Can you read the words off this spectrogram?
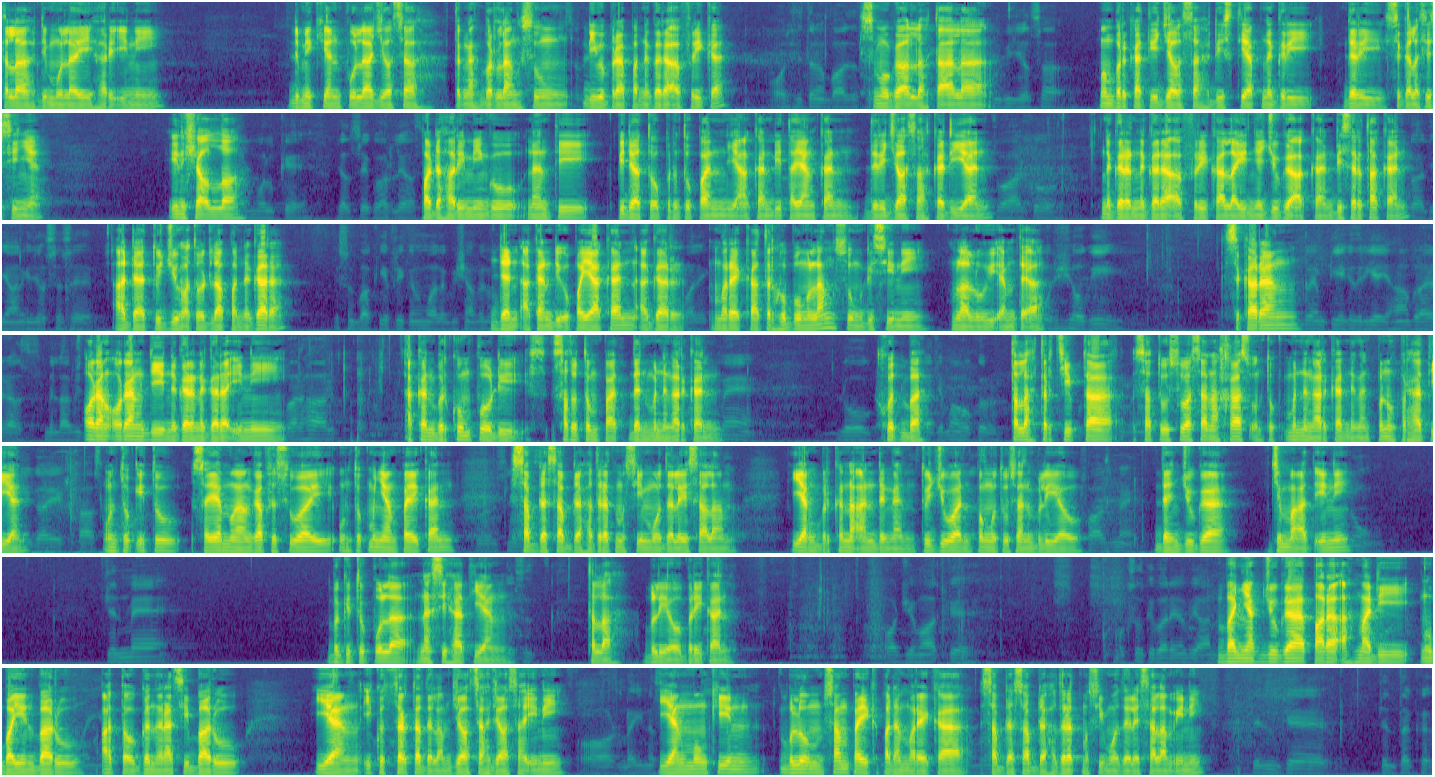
telah dimulai hari ini. Demikian pula jalsah tengah berlangsung di beberapa negara Afrika. Semoga Allah Ta'ala memberkati jalsah di setiap negeri dari segala sisinya. Insya Allah, pada hari Minggu nanti pidato penutupan yang akan ditayangkan dari jalsah Kadian, negara-negara Afrika lainnya juga akan disertakan. Ada tujuh atau delapan negara dan akan diupayakan agar mereka terhubung langsung di sini melalui MTA. Sekarang orang-orang di negara-negara ini akan berkumpul di satu tempat dan mendengarkan khutbah telah tercipta satu suasana khas untuk mendengarkan dengan penuh perhatian. Untuk itu, saya menganggap sesuai untuk menyampaikan sabda-sabda Hadrat Masih Maud salam yang berkenaan dengan tujuan pengutusan beliau dan juga jemaat ini. Begitu pula nasihat yang telah beliau berikan. Banyak juga para Ahmadi Mubayin baru atau generasi baru yang ikut serta dalam jalsah-jalsah ini yang mungkin belum sampai kepada mereka sabda-sabda Hadrat Masih Maud salam ini.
